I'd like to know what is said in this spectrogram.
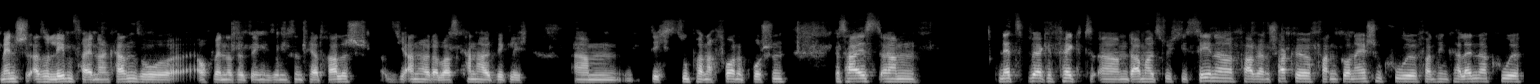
Mensch, also Leben verändern kann, so auch wenn das jetzt irgendwie so ein bisschen theatralisch sich anhört, aber es kann halt wirklich ähm, dich super nach vorne pushen. Das heißt, ähm, Netzwerkeffekt, ähm, damals durch die Szene, Fabian Schacke fand Gonation cool, fand den Kalender cool,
